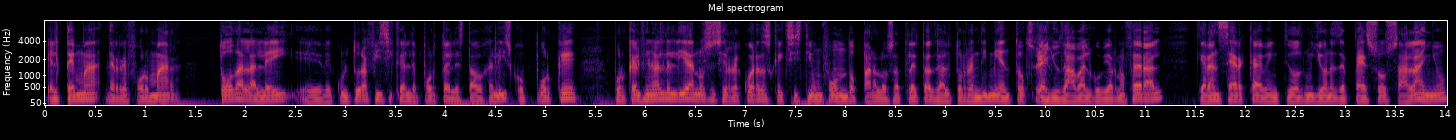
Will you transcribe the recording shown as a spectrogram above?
el tema de reformar toda la ley eh, de cultura física y el deporte del Estado de Jalisco. ¿Por qué? Porque al final del día, no sé si recuerdas que existía un fondo para los atletas de alto rendimiento que ayudaba al gobierno federal, que eran cerca de 22 millones de pesos al año,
